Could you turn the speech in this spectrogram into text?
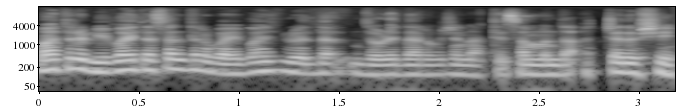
मात्र विवाहित असेल तर वैवाहिक जोडीदार जोडीदाराचे म्हणजे नातेसंबंध आजच्या दिवशी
